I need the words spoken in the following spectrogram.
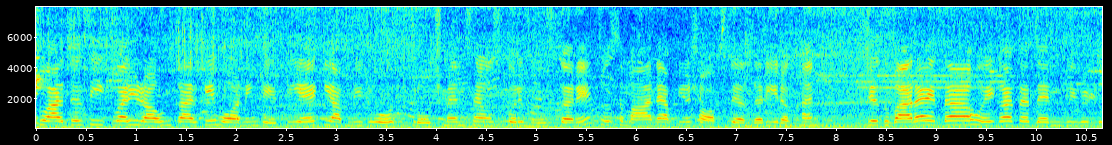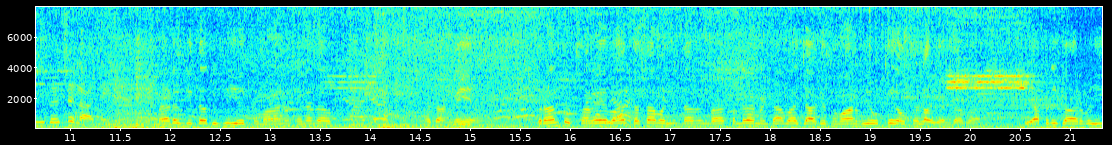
ਸੋ ਅੱਜ ਅਸੀਂ ਇੱਕ ਵਾਰੀ ਰਾਉਂਡ ਕਰਕੇ ਵਾਰਨਿੰਗ ਦੇਤੀ ਹੈ ਕਿ ਆਪਣੀ ਜੋ ਇਨਕਰੋਚਮੈਂਟਸ ਹੈ ਉਸ ਉਸको ਰਿਮੂਵ ਕਰੇ, ਜੋ ਸਮਾਨ ਹੈ ਆਪਣੀਆਂ ਸ਼ਾਪਸ ਦੇ ਅੰਦਰ ਹੀ ਰੱਖਣ। ਜੇ ਦੁਬਾਰਾ ਇਦਾਂ ਹੋਏਗਾ ਤਾਂ then we will do the ਚਲਾਨਿੰਗ ਮੈਡਮ, ਜਿੱਦਾਂ ਤੁਸੀਂ ਇਹ ਸਮਾਨ ਇਹਨਾਂ ਦਾ ਹਟਾਉਂਦੇ ਆ, ਤੁਰੰਤ ਸਮੇਂ ਬਾਅਦ 10 ਮਿੰਟਾਂ ਬਾਅਦ 15 ਮਿੰਟਾਂ ਬਾਅਦ ਜਾ ਕੇ ਸਮਾਨ ਫਿਰ ਉੱਥੇ ਉੱਥੇ ਲੱਗ ਜਾਂਦਾ ਵਾ। ਤੇ ਆਪਣੀ ਕਾਰਵਾਈ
